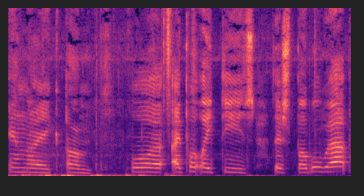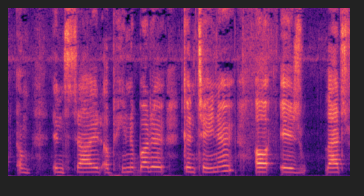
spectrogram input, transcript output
and like um for I put like these this bubble wrap um inside a peanut butter container uh is that's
